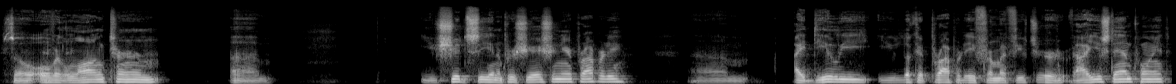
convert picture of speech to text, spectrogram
So over the long term, um, you should see an appreciation in your property. Um, ideally, you look at property from a future value standpoint.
